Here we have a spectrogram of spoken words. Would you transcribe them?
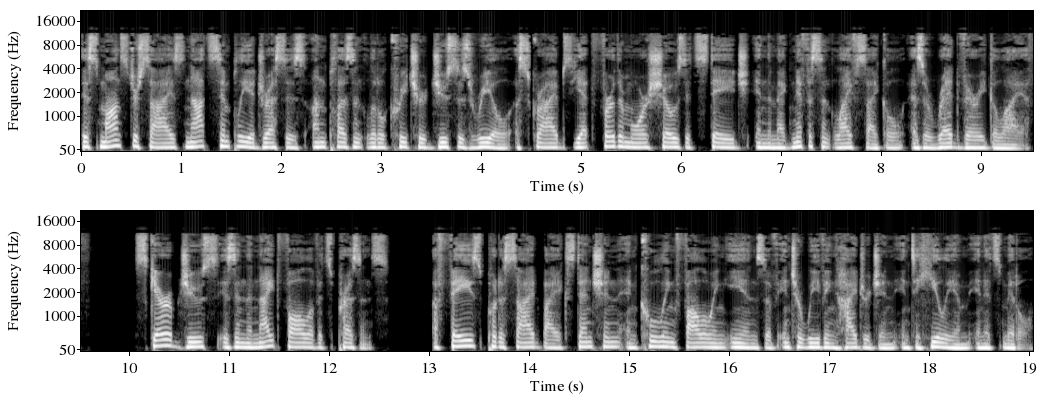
This monster size not simply addresses unpleasant little creature Juice's real ascribes yet furthermore shows its stage in the magnificent life cycle as a red very Goliath. Scarab Juice is in the nightfall of its presence, a phase put aside by extension and cooling following eons of interweaving hydrogen into helium in its middle.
